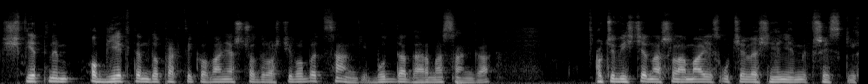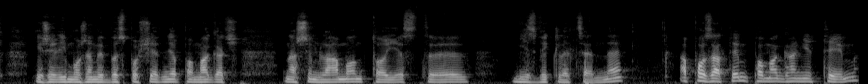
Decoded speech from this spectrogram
świetnym obiektem do praktykowania szczodrości wobec sangi. Buddha, Dharma, Sangha. Oczywiście nasz lama jest ucieleśnieniem wszystkich. Jeżeli możemy bezpośrednio pomagać naszym lamom, to jest e, niezwykle cenne. A poza tym pomaganie tym,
